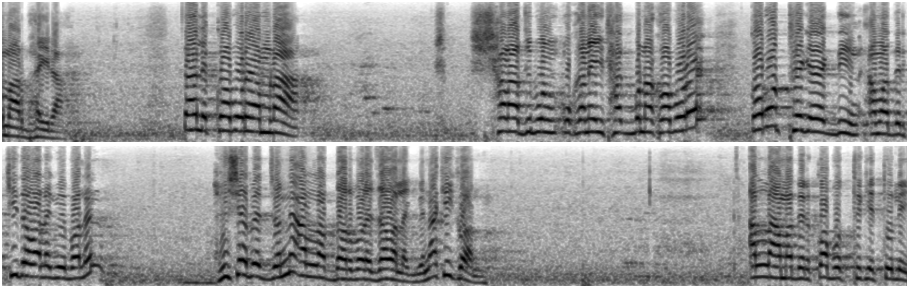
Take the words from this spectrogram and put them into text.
আমার ভাইরা, তাহলে কবরে আমরা সারা জীবন ওখানেই থাকব না কবরে? কবর থেকে একদিন আমাদের কি দেওয়া লাগবে বলেন? হিসাবের জন্য আল্লাহর দরবারে যাওয়া লাগবে নাকি কন? আল্লাহ আমাদের কবর থেকে তুলে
